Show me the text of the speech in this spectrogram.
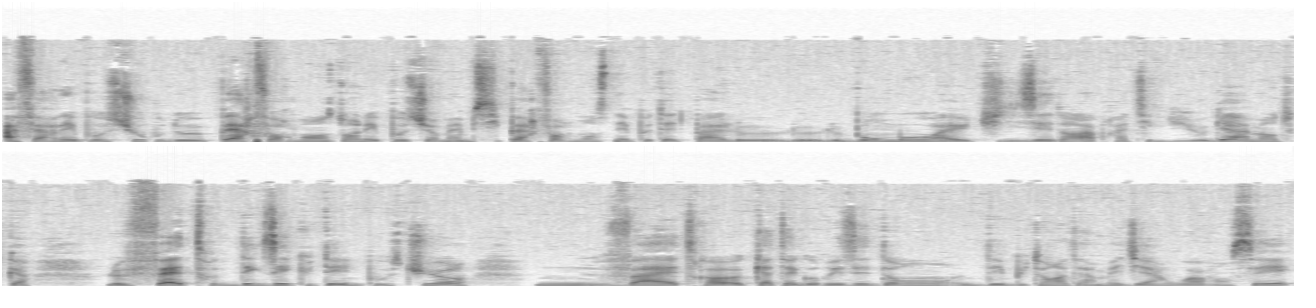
à faire les postures ou de performance dans les postures, même si performance n'est peut-être pas le, bon mot à utiliser dans la pratique du yoga, mais en tout cas le fait d'exécuter une posture va être catégorisé dans débutant, intermédiaire ou avancé,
